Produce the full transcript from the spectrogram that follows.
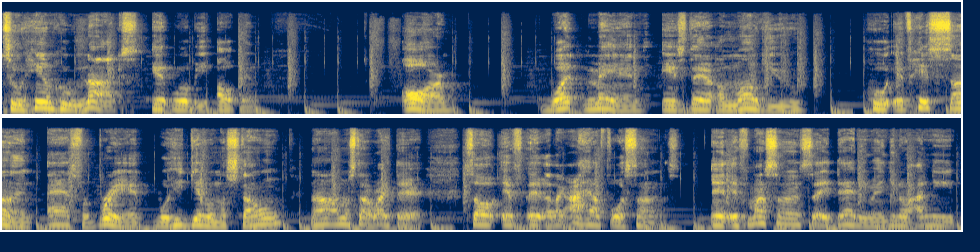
to him who knocks, it will be open. Or what man is there among you who, if his son asks for bread, will he give him a stone? No, I'm gonna start right there. So if like I have four sons, and if my son say, "Daddy, man, you know I need,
